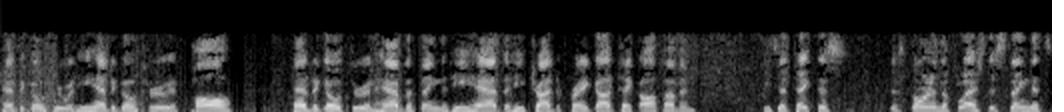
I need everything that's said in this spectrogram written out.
had to go through what he had to go through, if Paul had to go through and have the thing that he had that he tried to pray God take off of him, he said, take this, this thorn in the flesh, this thing that's,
